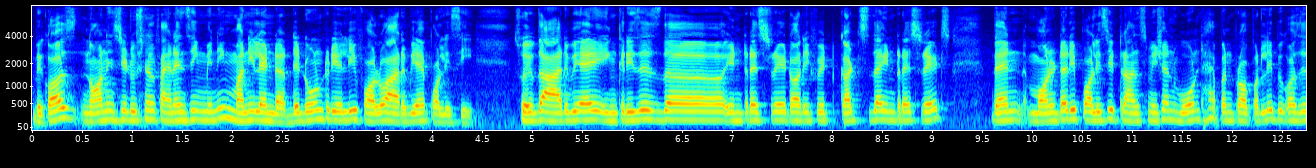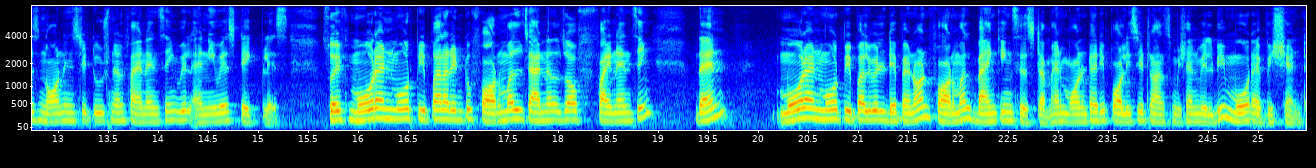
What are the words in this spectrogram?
because non-institutional financing meaning money lender they don't really follow RBI policy so if the RBI increases the interest rate or if it cuts the interest rates then monetary policy transmission won't happen properly because this non-institutional financing will anyways take place. So if more and more people are into formal channels of financing then more and more people will depend on formal banking system and monetary policy transmission will be more efficient.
